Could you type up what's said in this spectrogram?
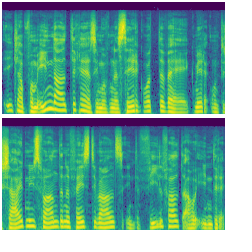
ich glaube, vom Inhaltlichen her sind wir auf einem sehr guten Weg. Wir unterscheiden uns von anderen Festivals in der Vielfalt, auch in der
